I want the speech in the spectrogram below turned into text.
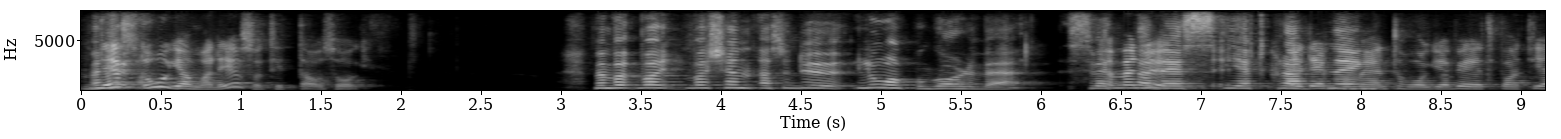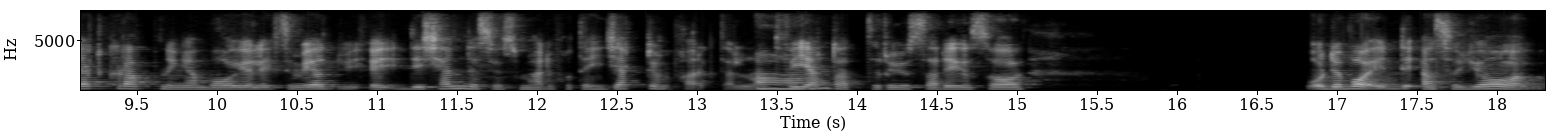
Men det du- stod Amadeus och tittade och såg. Men vad, vad, vad kände, alltså du låg på golvet, Ja, svettades, du- hjärtklappning. Det kommer jag inte ihåg. Jag vet bara att hjärtklappningen var ju liksom, jag, det kändes ju som jag hade fått en hjärtinfarkt eller något. Ja. För hjärtat rusade ju så. Och det var alltså jag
